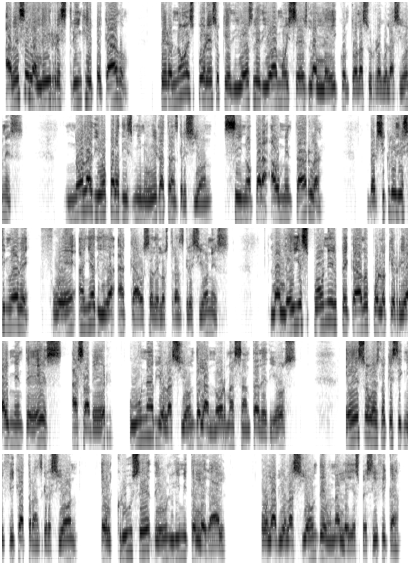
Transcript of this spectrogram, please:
A veces la ley restringe el pecado, pero no es por eso que Dios le dio a Moisés la ley con todas sus regulaciones. No la dio para disminuir la transgresión, sino para aumentarla. Versículo 19, fue añadida a causa de las transgresiones. La ley expone el pecado por lo que realmente es, a saber, una violación de la norma santa de Dios. Eso es lo que significa transgresión, el cruce de un límite legal o la violación de una ley específica.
